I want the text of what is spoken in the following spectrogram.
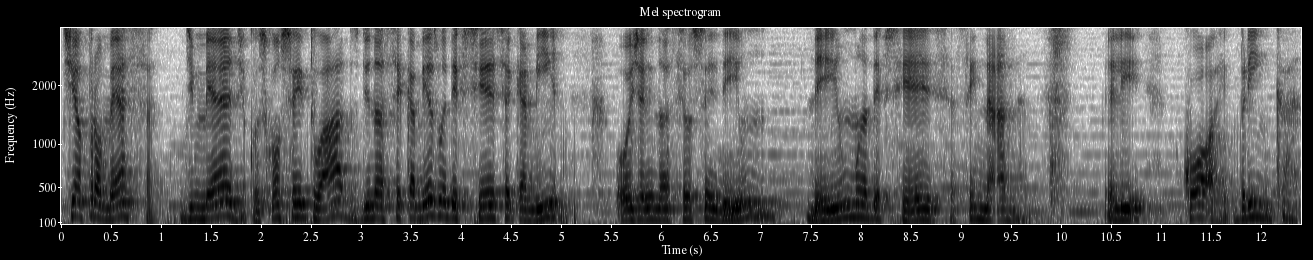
tinha promessa de médicos conceituados de nascer com a mesma deficiência que a minha, hoje ele nasceu sem nenhum, nenhuma deficiência, sem nada. Ele corre, brinca,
